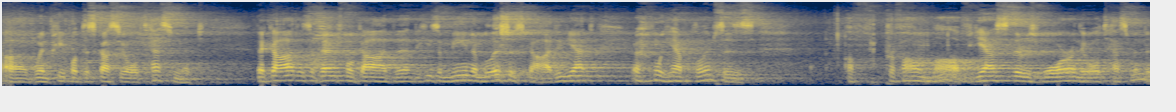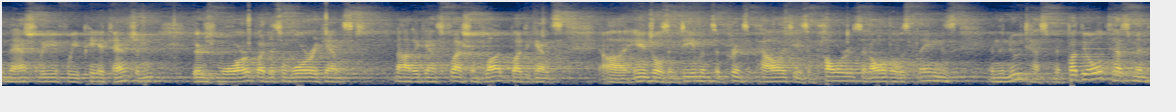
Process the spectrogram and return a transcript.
uh, when people discuss the Old Testament. That God is a vengeful God, that He's a mean and malicious God, and yet we have glimpses of profound love. Yes, there's war in the Old Testament, and actually, if we pay attention, there's war, but it's a war against, not against flesh and blood, but against uh, angels and demons and principalities and powers and all those things in the New Testament. But the Old Testament,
